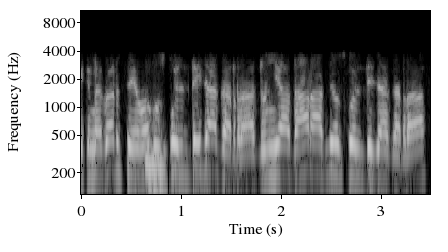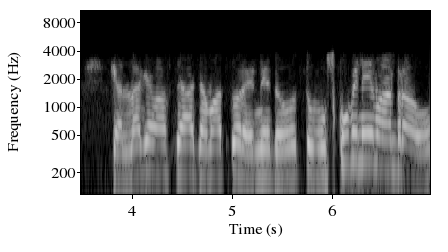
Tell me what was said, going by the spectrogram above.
एक नगर सेवक हम्म। उसको इल्तिजा कर रहा दुनियादार आदमी उसको इल्तिजा कर रहा कि अल्लाह के वास्ते आज जमात को रहने दो तो उसको भी नहीं मान रहा हो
